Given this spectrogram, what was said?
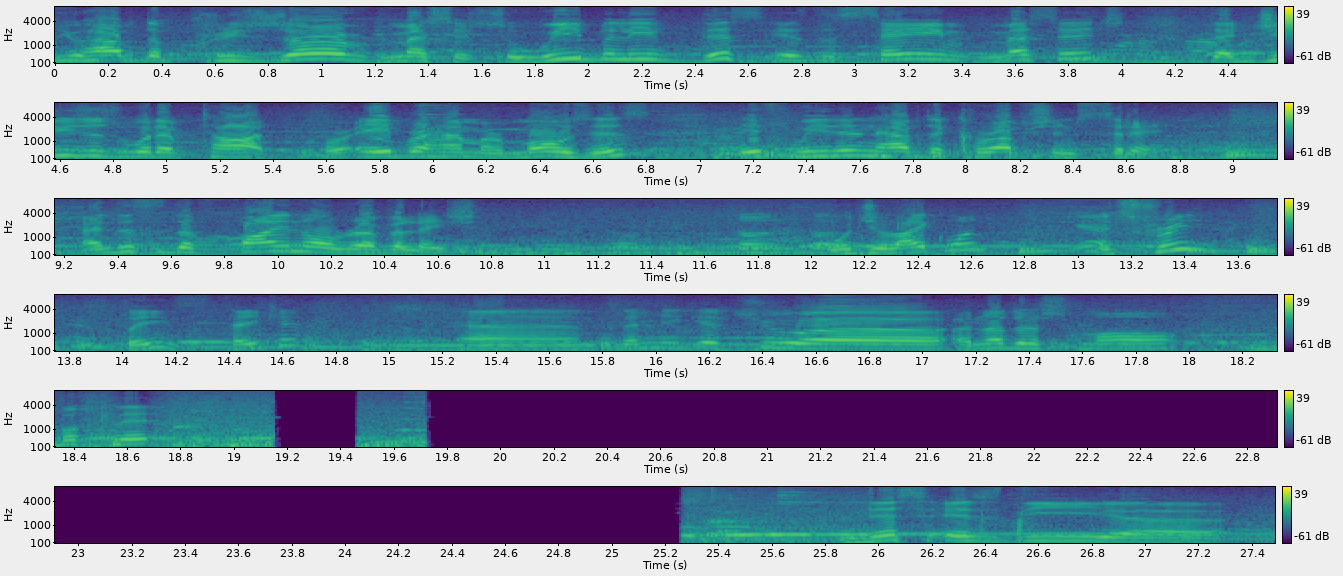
you have the preserved message. So we believe this is the same message that Jesus would have taught, or Abraham or Moses, if we didn't have the corruptions today. And this is the final revelation. So, so Would you like one? It's free. Please take it. And let me get you uh, another small booklet. This is the uh,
